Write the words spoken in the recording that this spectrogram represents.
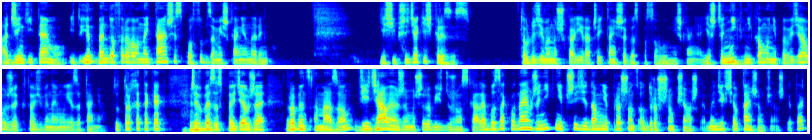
a dzięki temu i będę oferował najtańszy sposób zamieszkania na rynku. Jeśli przyjdzie jakiś kryzys, to ludzie będą szukali raczej tańszego sposobu mieszkania. Jeszcze nikt mhm. nikomu nie powiedział, że ktoś wynajmuje za tanio. To trochę tak jak Jeff Bezos powiedział, że robiąc Amazon, wiedziałem, że muszę robić dużą skalę, bo zakładałem, że nikt nie przyjdzie do mnie prosząc o droższą książkę. Będzie chciał tańszą książkę, tak?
